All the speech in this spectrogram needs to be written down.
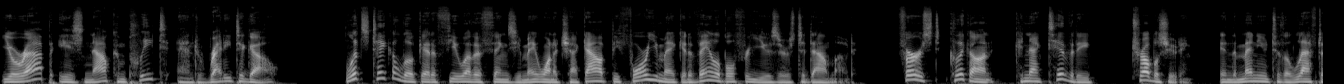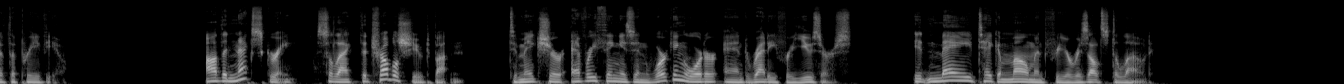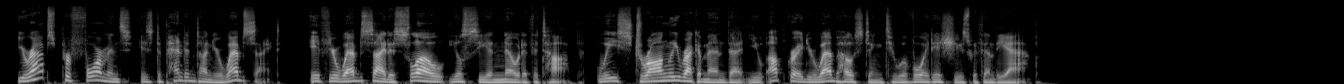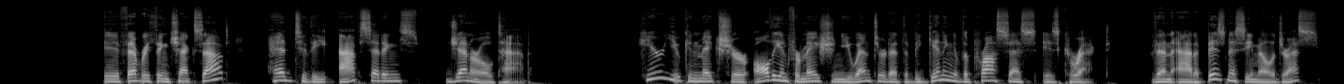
Your app is now complete and ready to go. Let's take a look at a few other things you may want to check out before you make it available for users to download. First, click on Connectivity Troubleshooting in the menu to the left of the preview. On the next screen, select the Troubleshoot button to make sure everything is in working order and ready for users. It may take a moment for your results to load. Your app's performance is dependent on your website. If your website is slow, you'll see a note at the top. We strongly recommend that you upgrade your web hosting to avoid issues within the app. If everything checks out, head to the App Settings General tab. Here you can make sure all the information you entered at the beginning of the process is correct. Then add a business email address,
